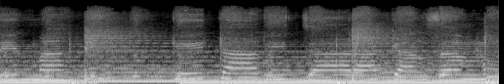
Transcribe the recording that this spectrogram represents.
lima itu kita bicarakan semua.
